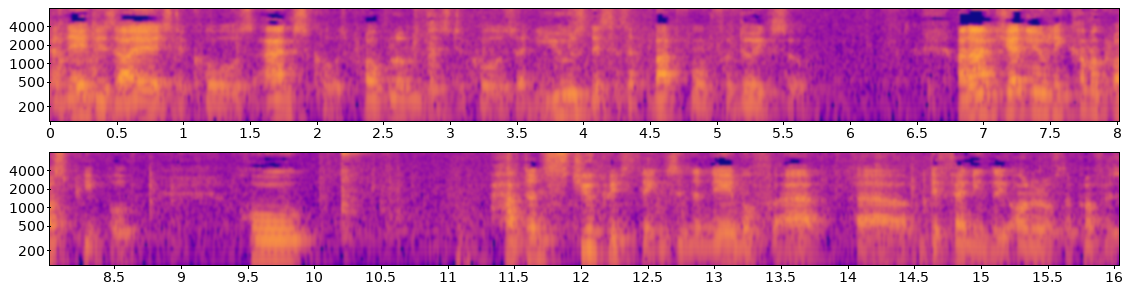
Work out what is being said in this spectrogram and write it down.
And their desire is to cause angst, cause problems, is to cause, and use this as a platform for doing so. And I've genuinely come across people who have done stupid things in the name of uh, uh, defending the honor of the Prophet.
